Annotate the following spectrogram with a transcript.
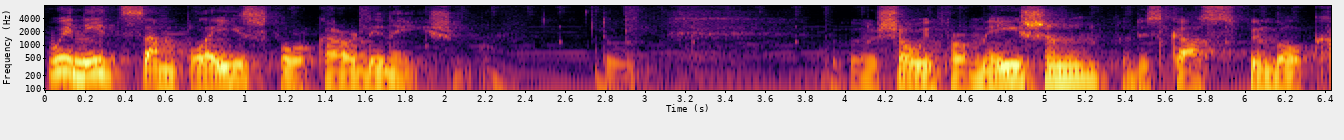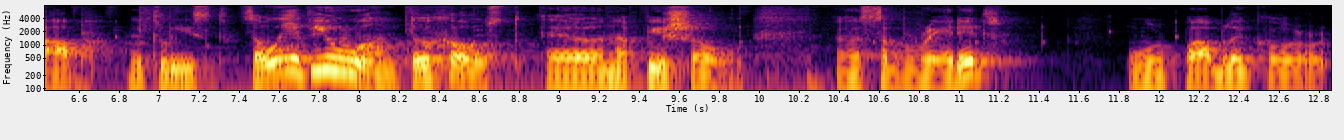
We need some place for coordination. To show information, to discuss Spinball Cup at least. So if you want to host uh, an official uh, subreddit or public or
